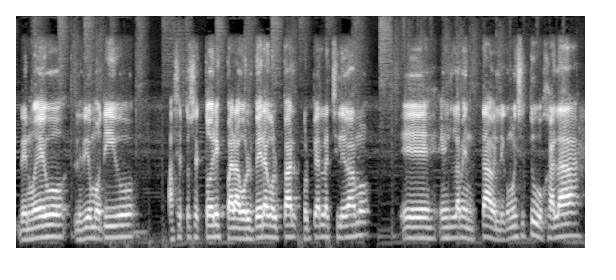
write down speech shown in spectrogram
de nuevo les dio motivo a ciertos sectores para volver a golpear, la Chile Vamos, eh, es lamentable. Como dices tú, ojalá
